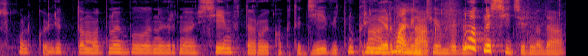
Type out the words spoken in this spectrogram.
сколько лет там одной было, наверное, семь, второй как-то девять, ну, примерно маленькие так. были. Ну, относительно, да.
